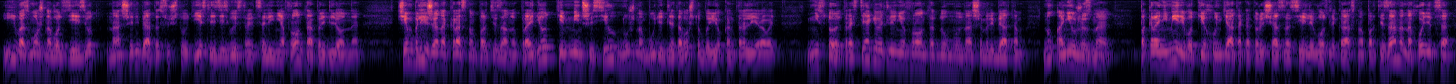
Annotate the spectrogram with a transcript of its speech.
И возможно вот здесь вот наши ребята существуют. Если здесь выстроится линия фронта определенная, чем ближе она к красному партизану пройдет, тем меньше сил нужно будет для того, чтобы ее контролировать. Не стоит растягивать линию фронта, думаю, нашим ребятам. Ну, они уже знают. По крайней мере, вот те хунтята, которые сейчас засели возле Красного партизана, находятся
